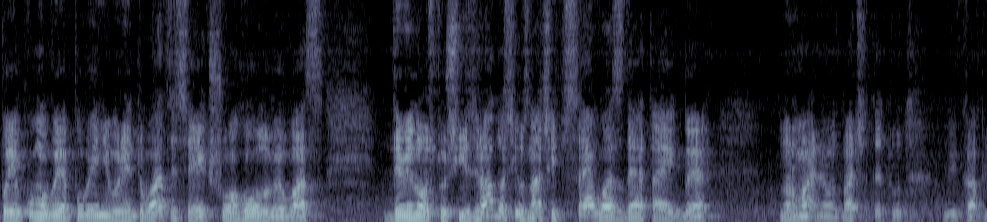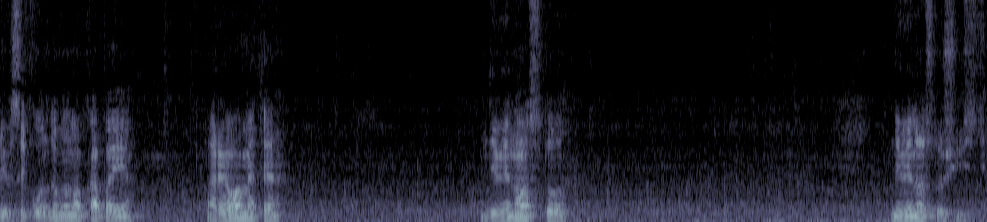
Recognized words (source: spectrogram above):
по якому ви повинні орієнтуватися, якщо голови у вас 96 градусів, значить все у вас де так якби нормально. От бачите, тут дві каплі в секунду воно капає. Ареометр 90 96.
